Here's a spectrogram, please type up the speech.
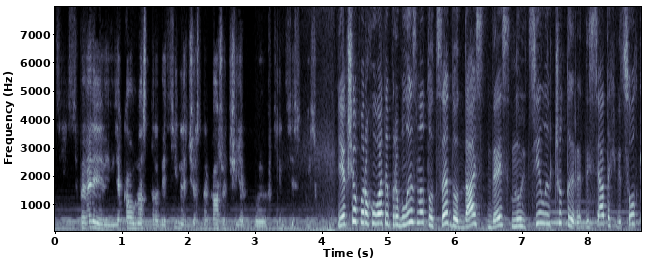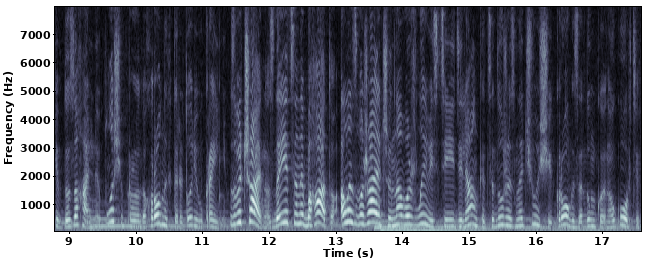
в цій сфері, яка у нас традиційна, чесно кажучи, якби в кінці списку? Якщо порахувати приблизно, то це додасть десь 0,4% до загальної площі природоохоронних територій в Україні. Звичайно, здається небагато, але зважаючи на важливість цієї ділянки, це дуже значущий крок за думкою науковців,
